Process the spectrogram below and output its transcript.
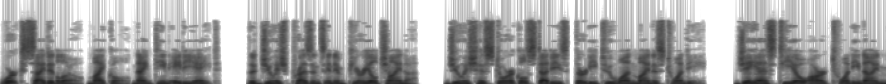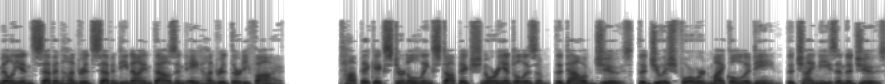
Works cited Low, Michael 1988. The Jewish Presence in Imperial China. Jewish Historical Studies, 32 1–20. JSTOR 29779835. Topic external links Topic Schnorrientalism, The Tao of Jews, The Jewish Forward Michael Ledeen, The Chinese and the Jews,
